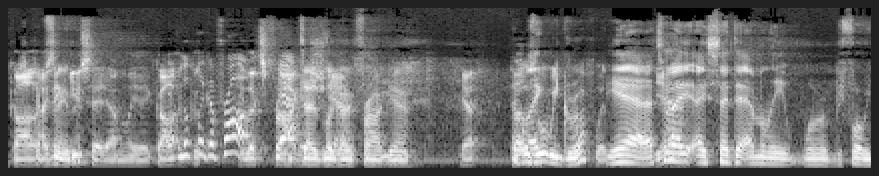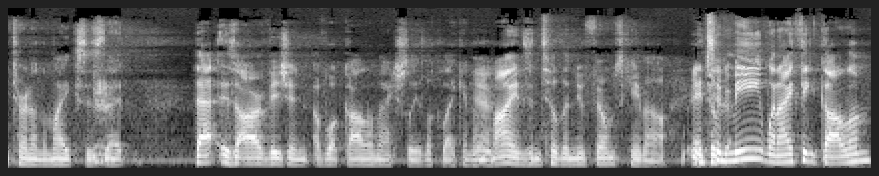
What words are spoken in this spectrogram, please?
Gall- kept I think you that. said Emily that Gall- It looked like a frog. He looks Yeah. froggish. Dead look yeah. like a frog. Yeah, Yep. that But was like- what we grew up with. Yeah, that's what I, I said to Emily when we before we turned on the mics. Is that that is our vision of what Gollum actually looked like in Yeah. our minds until the new films came out. It and to took- me, when I think Gollum,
